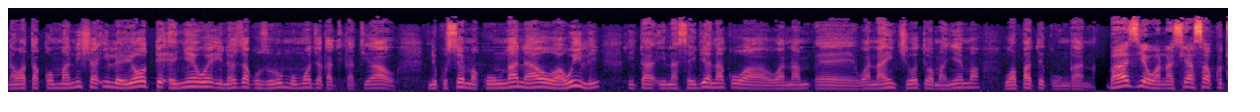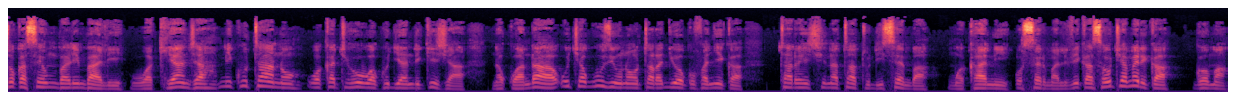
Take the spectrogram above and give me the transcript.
na watakomanisha ile yote enyewe inaweza kuzurumu moja katikati yao. Ni kusema kuungana hao wawili ita, inasaidia nako wa, wana, eh, wananchi wote wa Manyema wapate kuungana. Baadhi ya wanasiasa kutoka sehemu mbalimbali wakianja mikutano wakati huu wa kujiandikisha na kuandaa uchaguzi unaotarajiwa kufanyika tarehe 23 Disemba mwakani. Oser Malivika, Sauti Amerika, Goma.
